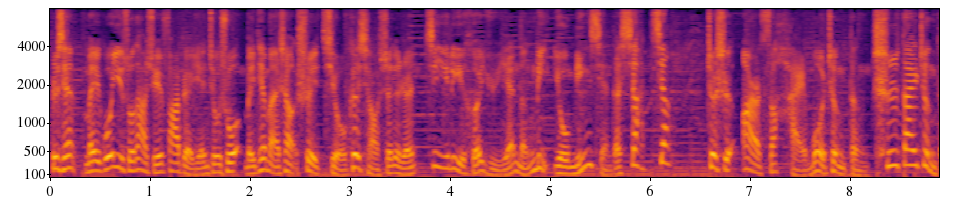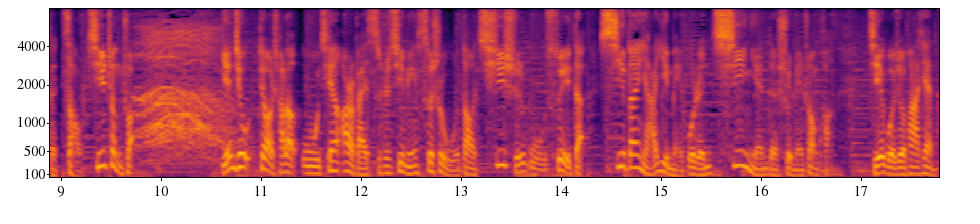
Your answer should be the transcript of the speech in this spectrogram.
日前，美国一所大学发表研究说，每天晚上睡九个小时的人，记忆力和语言能力有明显的下降，这是阿尔茨海默症等痴呆症的早期症状。研究调查了五千二百四十七名四十五到七十五岁的西班牙裔美国人七年的睡眠状况，结果就发现呢，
